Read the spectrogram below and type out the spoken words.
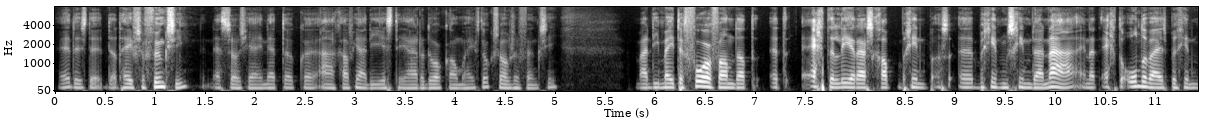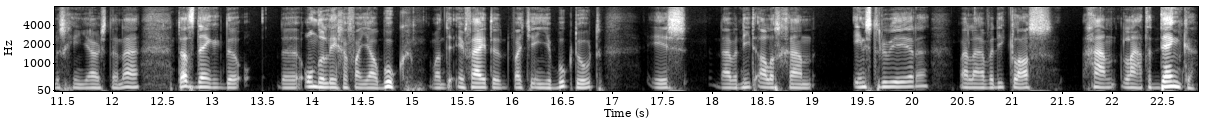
dus de, dat heeft zijn functie. Net zoals jij net ook uh, aangaf, ja, die eerste jaren doorkomen heeft ook zo zijn functie. Maar die metafoor van dat het echte leraarschap begint, uh, begint misschien daarna en het echte onderwijs begint misschien juist daarna. Dat is denk ik de, de onderligger van jouw boek. Want in feite wat je in je boek doet is, laten we niet alles gaan instrueren, maar laten we die klas gaan laten denken.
